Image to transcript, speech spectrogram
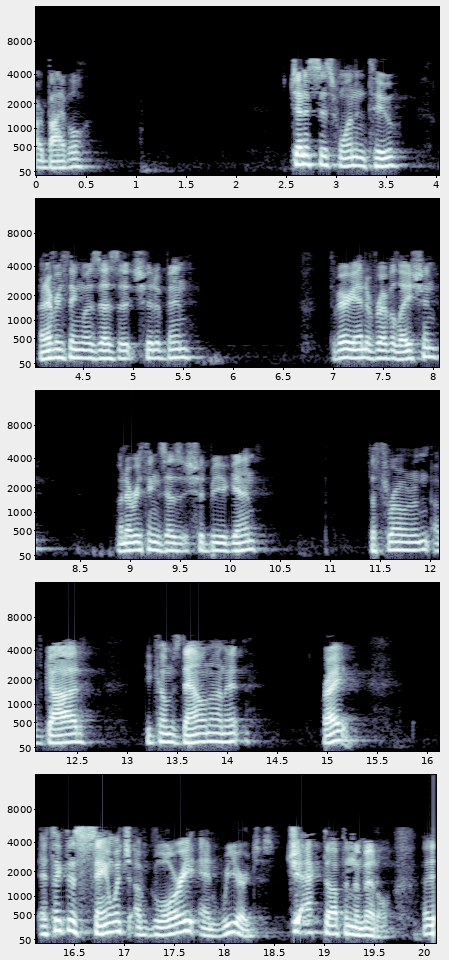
our Bible. Genesis one and two, when everything was as it should have been. The very end of Revelation when everything's as it should be again. The throne of God, He comes down on it, right? It's like this sandwich of glory, and we are just jacked up in the middle.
